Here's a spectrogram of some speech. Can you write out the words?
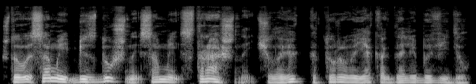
что вы самый бездушный, самый страшный человек, которого я когда-либо видел.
